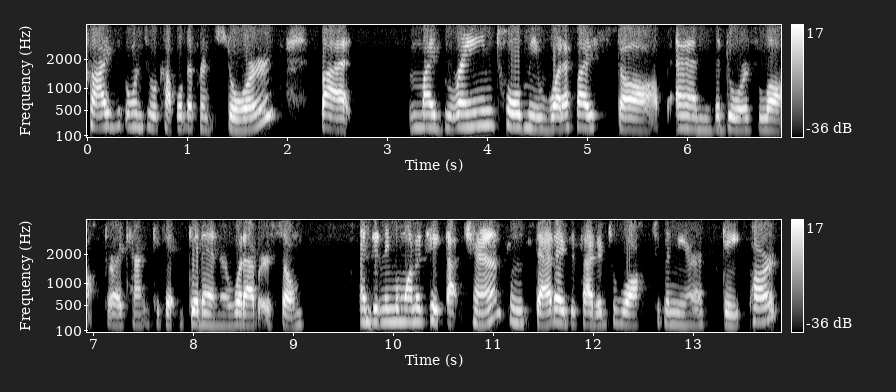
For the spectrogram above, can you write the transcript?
tried to go into a couple different stores, but my brain told me, what if I stop and the door's locked or I can't get get in or whatever. So I didn't even want to take that chance. Instead, I decided to walk to the nearest skate park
